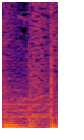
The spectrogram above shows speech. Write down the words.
Thank you.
